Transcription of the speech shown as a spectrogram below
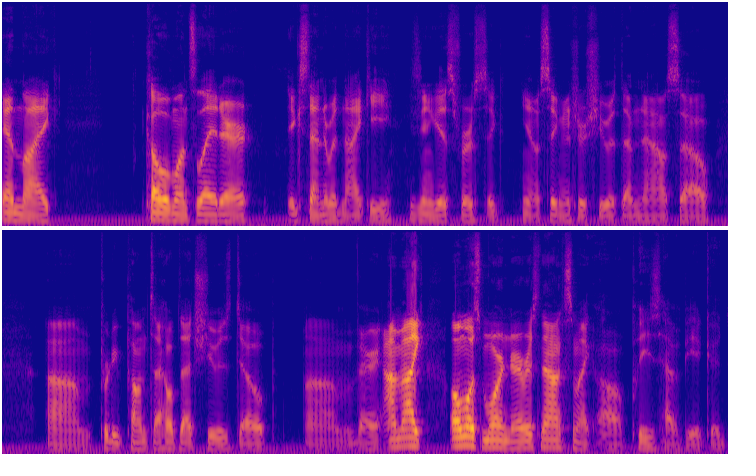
and like a couple months later extended with Nike. He's gonna get his first you know signature shoe with them now. So um, pretty pumped. I hope that shoe is dope. Um, very. I'm like almost more nervous now because I'm like, oh, please have it be a good,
